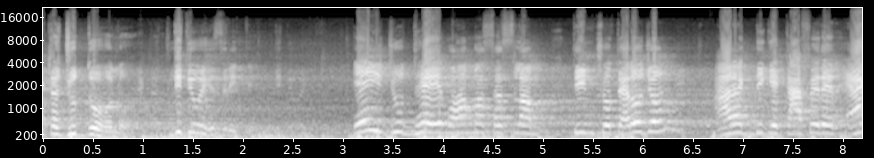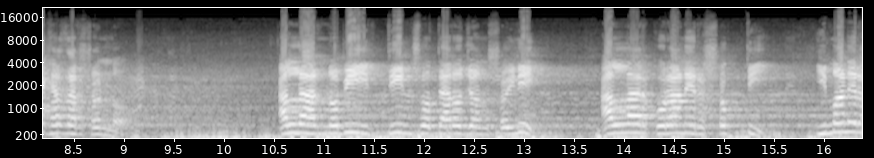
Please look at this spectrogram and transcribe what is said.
একটা যুদ্ধ হলো, দ্বিতীয় হিজড়িতে এই যুদ্ধে মোহাম্মদ সাসলাম তিনশো তেরো জন আর একদিকে কাফেরের এক হাজার সৈন্য। আল্লাহর নবী তিনশো তেরো জন সৈনিক। আল্লাহর কোরআনের শক্তি ইমানের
